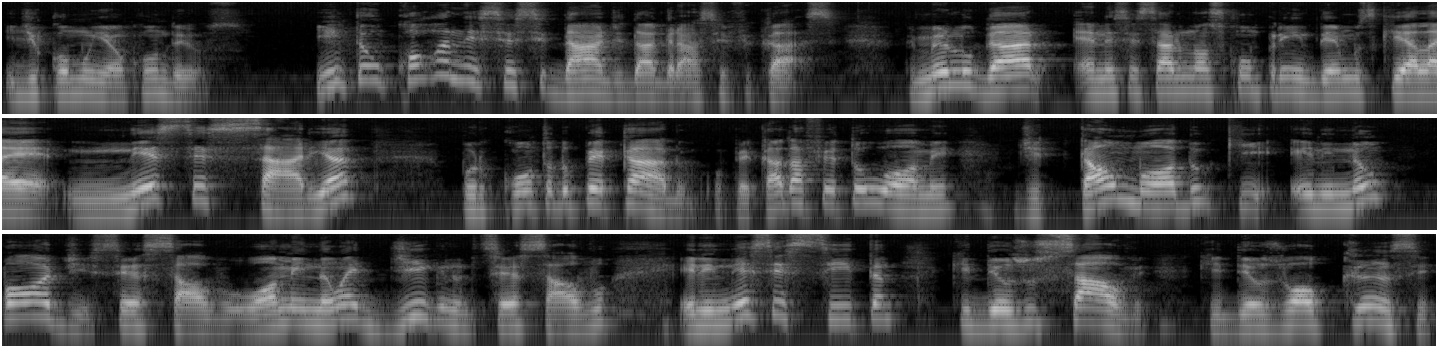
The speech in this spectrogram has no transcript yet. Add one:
e de comunhão com Deus. E então, qual a necessidade da graça eficaz? Primeiro lugar, é necessário nós compreendermos que ela é necessária por conta do pecado. O pecado afetou o homem de tal modo que ele não pode ser salvo. O homem não é digno de ser salvo. Ele necessita que Deus o salve, que Deus o alcance,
